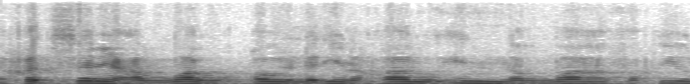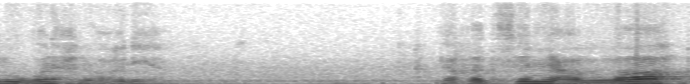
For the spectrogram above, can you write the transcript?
لقد سمع الله قول الذين قالوا إن الله فقير ونحن أغنياء. لقد سمع الله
